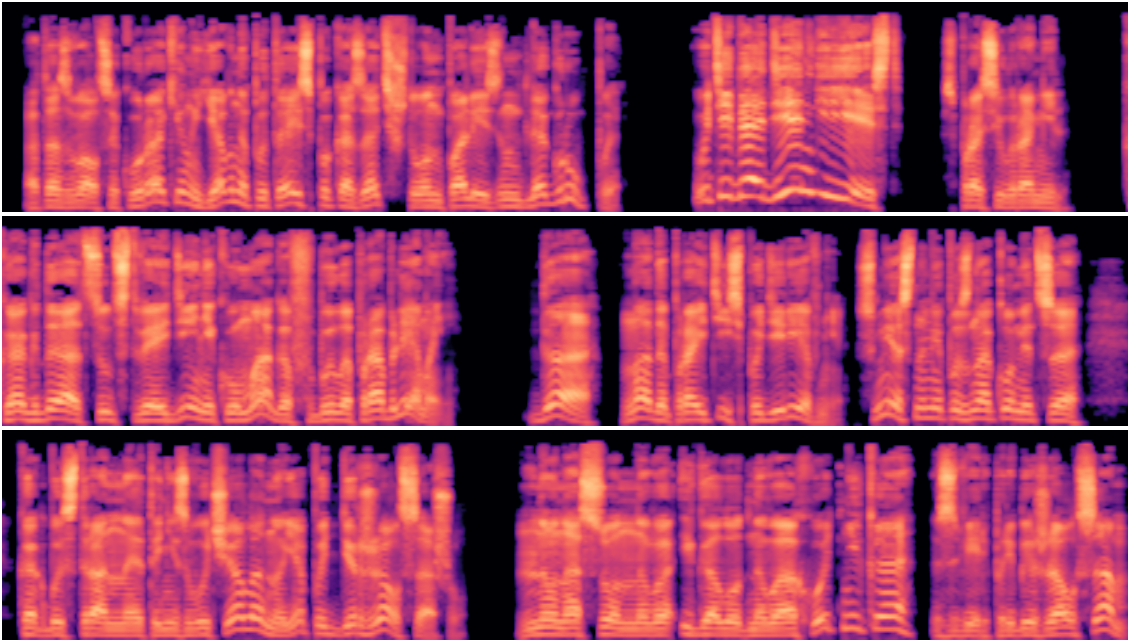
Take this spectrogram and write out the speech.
— отозвался Куракин, явно пытаясь показать, что он полезен для группы. «У тебя деньги есть?» — спросил Рамиль. Когда отсутствие денег у магов было проблемой? Да, надо пройтись по деревне, с местными познакомиться. Как бы странно это ни звучало, но я поддержал Сашу. Но на сонного и голодного охотника зверь прибежал сам.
